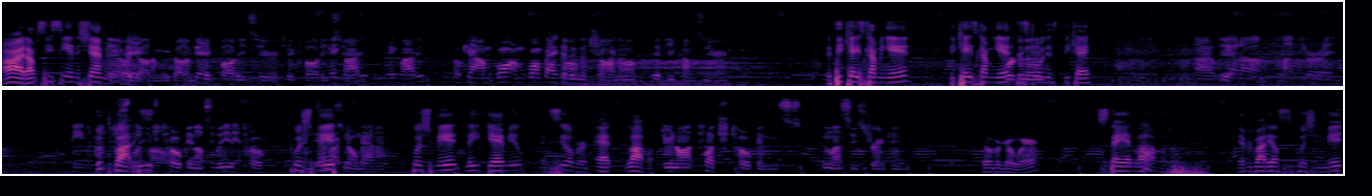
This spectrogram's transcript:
All right, I'm CCing the shaman Yeah, we got him. We got him. Okay. Take bodies here. Take bodies Take here. bodies. Take bodies. Okay, I'm going. I'm going back Hitting the shaman if he comes near. The DK's coming in. DK's coming in. We're gonna- Destroy this DK. Alright, we Yeah. got a hunter and demon Loot the. Leave tokens. Leave mid. tokens. Push He mid. no mana. Push mid. Lead Gamu and Silver at lava. Do not touch tokens unless he's drinking. Silver go where? Stay at lava. Everybody else is pushing mid.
